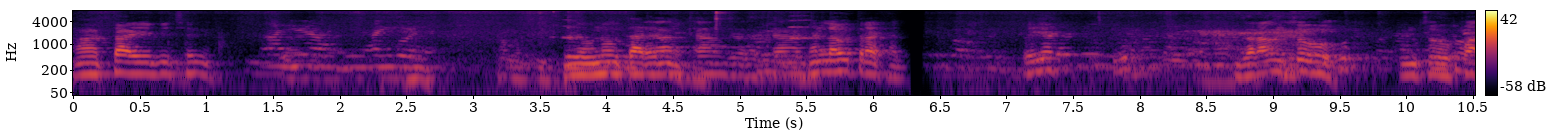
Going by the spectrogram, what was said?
हाँ ताई भी छे जेवण उतारे ह्यांना उतरा खाली. जरा उंच हो. उंच हो पा.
